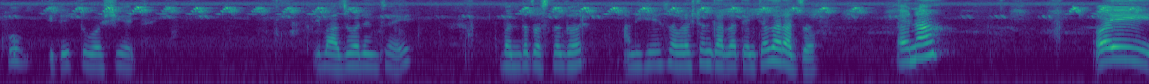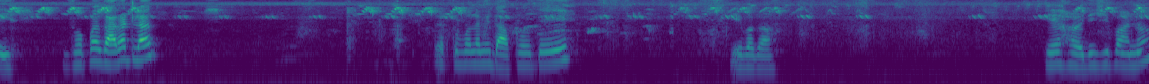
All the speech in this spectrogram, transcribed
खूप इथे तुळशी आहेत. हे बाजूवाल्यांचं आहे. बंदच असतं घर आणि हे संरक्षण करतात त्यांच्या घराचं. आहे ना? ऐ झोपा गारटलात तर तुम्हाला मी दाखवते. हे बघा. हे हळदीची पानं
